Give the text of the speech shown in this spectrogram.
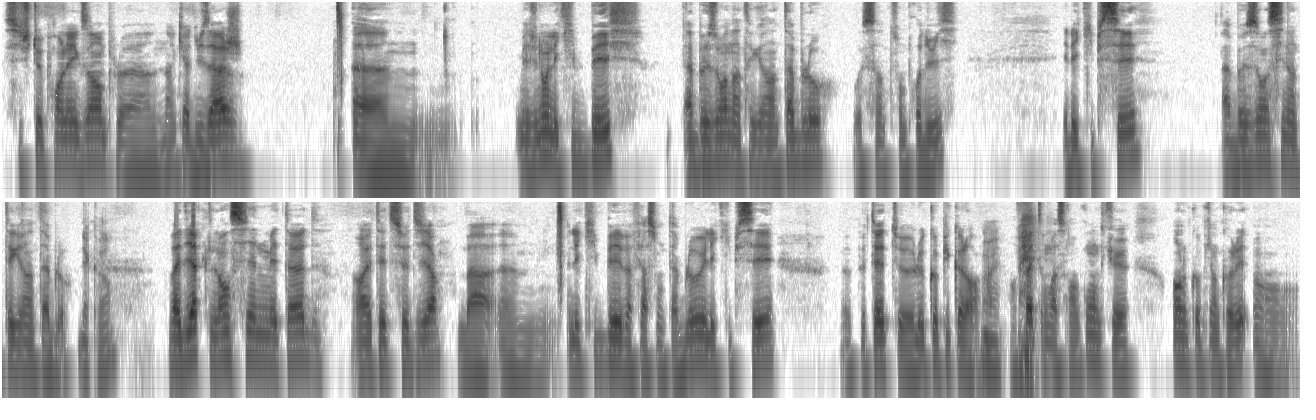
Si je te prends l'exemple euh, d'un cas d'usage, euh, imaginons l'équipe B a besoin d'intégrer un tableau au sein de son produit et l'équipe C a besoin aussi d'intégrer un tableau. D'accord. On va dire que l'ancienne méthode aurait été de se dire, bah, euh, l'équipe B va faire son tableau et l'équipe C peut-être euh, le copie-collera. Ouais. En fait, on va se rendre compte que en le copiant-coller, en,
